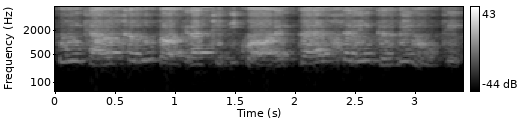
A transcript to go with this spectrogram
Un caro saluto, grazie di cuore per essere intervenuti.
